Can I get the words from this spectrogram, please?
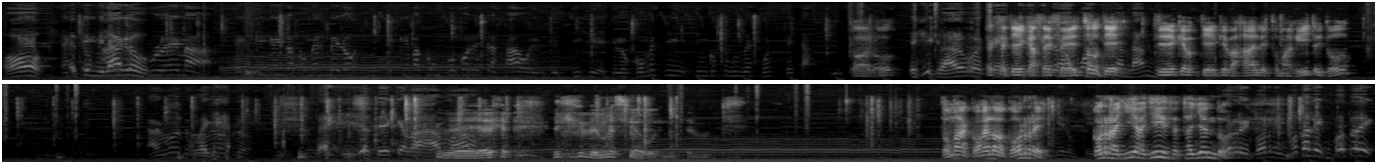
Oh, es que un milagro. hay un problema. Es que yo iba a comérmelo y es que va con un poco retrasado. El chicle, te lo comes y 5 segundos después peta. Claro. Es que claro, porque... Es que tiene que hacer efecto, tiene, que, tiene que bajar el estomaguito y todo. Algo otro, my algo God. otro. Ya tiene que bajar. Es que es demasiado bueno. hombre. Toma, cógelo, corre. Corre allí, allí, se está yendo. Corre, corre, bótale, bótale.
